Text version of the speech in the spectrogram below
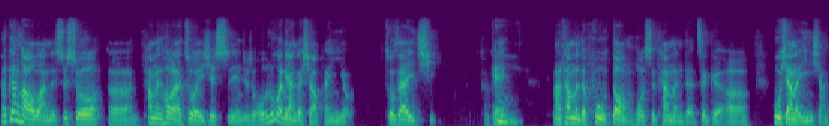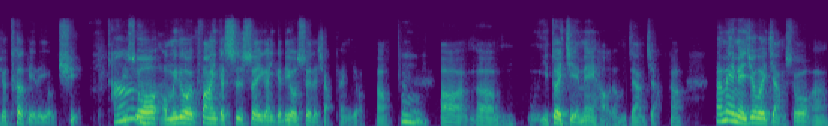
那更好玩的是说，呃，他们后来做了一些实验，就是我如果两个小朋友坐在一起，OK。嗯那他们的互动或是他们的这个呃互相的影响就特别的有趣。比如说，我们如果放一个四岁跟一个六岁的小朋友啊，嗯啊呃一对姐妹好了，我们这样讲啊，那妹妹就会讲说啊，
